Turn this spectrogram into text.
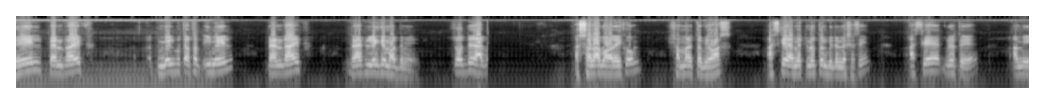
মেইল পেন ড্রাইভ বলতে অর্থাৎ ইমেল পেন ড্রাইভ ড্রাইভ লিঙ্কের মাধ্যমে। চোদ্দোই আগস্ট। আসসালামু আলাইকুম, সম্মানিত ভিউয়ার্স আজকে আমি একটা নতুন ভিডিও নিয়ে এসেছি। আজকের ভিডিওতে আমি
